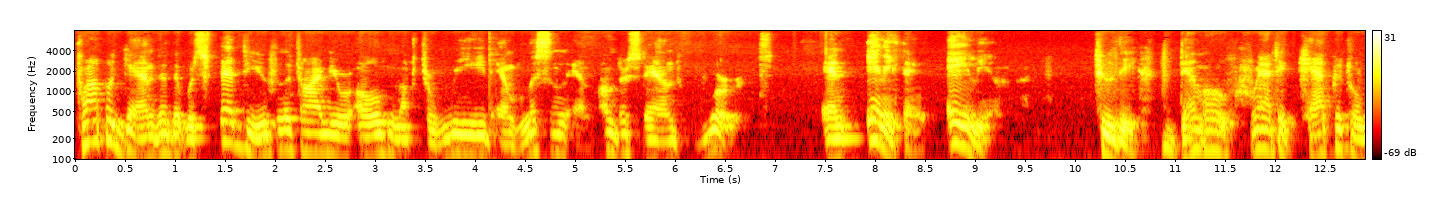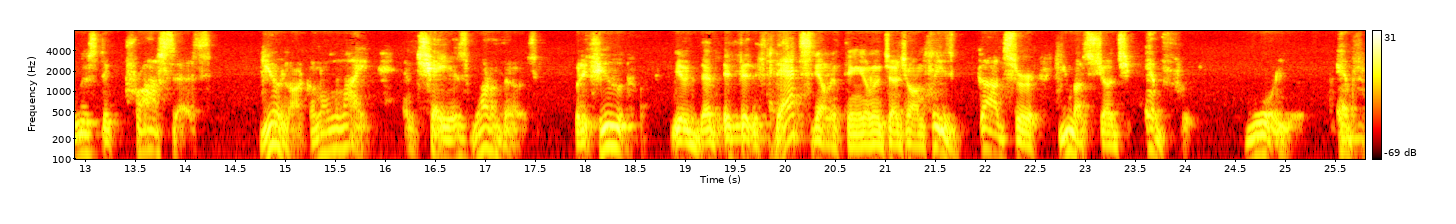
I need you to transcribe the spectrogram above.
propaganda that was fed to you from the time you were old enough to read and listen and understand words and anything alien to the democratic capitalistic process you're not going to like and che is one of those but if you if, if that's the only thing you're going to judge on, please, God, sir, you must judge every warrior ever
